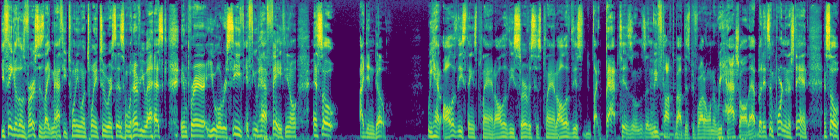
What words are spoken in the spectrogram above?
you think of those verses like Matthew 21, 22, where it says, whatever you ask in prayer, you will receive if you have faith, you know? And so I didn't go. We had all of these things planned, all of these services planned, all of this like baptisms. And we've mm-hmm. talked about this before. I don't want to rehash all that, but it's important to understand. And so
